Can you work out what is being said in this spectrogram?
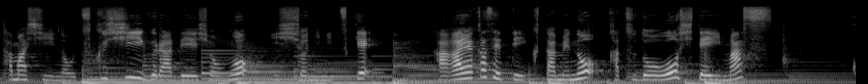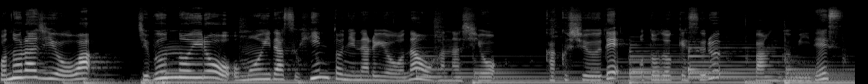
魂の美しいグラデーションを一緒に見つけ輝かせていくための活動をしていますこのラジオは自分の色を思い出すヒントになるようなお話を各週でお届けする番組です。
